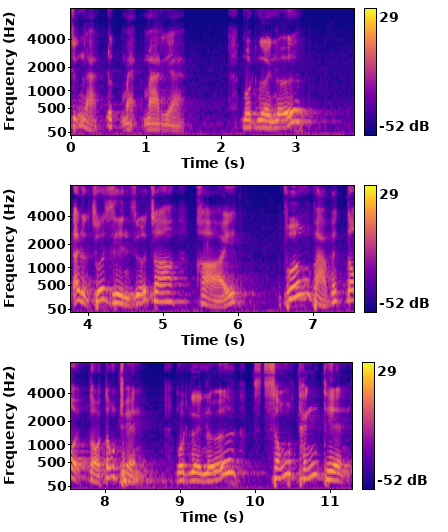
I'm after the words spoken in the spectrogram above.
chính là Đức Mẹ Maria. Một người nữ đã được Chúa gìn giữ cho khỏi vướng vào cái tội tổ tông truyền. Một người nữ sống thánh thiện,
